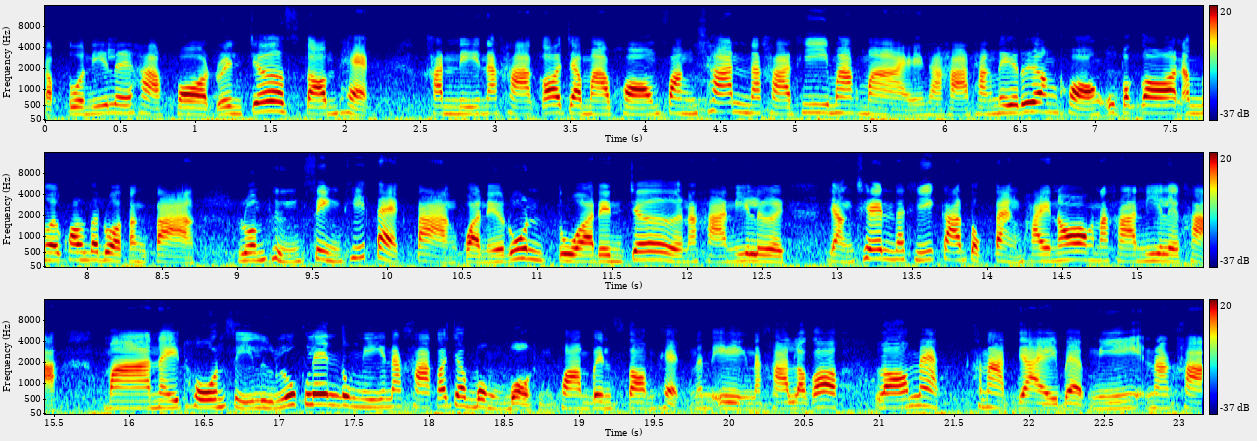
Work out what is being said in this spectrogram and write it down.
กับตัวนี้เลยค่ะ Ford Ranger Storm Tech คันนี้นะคะก็จะมาพร้อมฟังก์ชันนะคะที่มากมายนะคะ ทั้งในเรื่องของอุปกรณ์อำนวยความสะดวกต่างๆ รวมถึงสิ่งที่แตกต่างกว่าในรุ่นตัว Ranger นะคะ นี่เลยอย่างเช่นนาทีการตกแต่งภายนอกนะคะนี่เลยค่ะ มาในโทนสีหรือลูกเล่นตรงนี้นะคะ ก็จะบ่งบอกถึงความเป็น Storm Tech นั่นเองนะคะ แล้วก็ล้อแม็กขนาดใหญ่แบบนี้นะคะ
